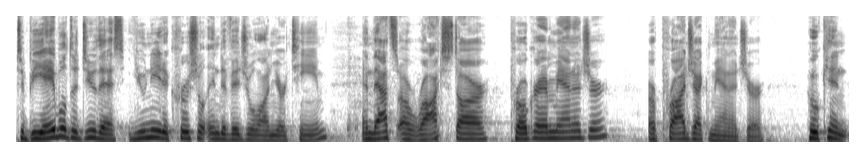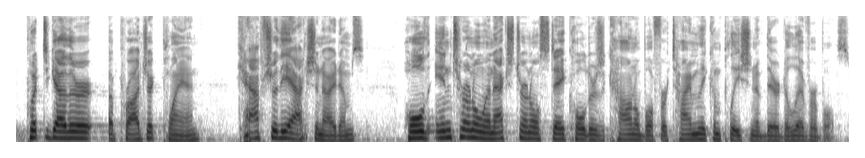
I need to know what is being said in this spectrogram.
To be able to do this, you need a crucial individual on your team, and that's a rock star program manager or project manager who can put together a project plan, capture the action items, hold internal and external stakeholders accountable for timely completion of their deliverables.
